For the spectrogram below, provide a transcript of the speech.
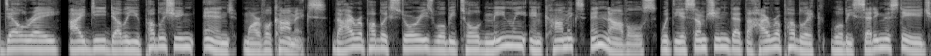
Del Rey, IDW Publishing, and Marvel Comics. The High Republic stories will be told mainly in comics and novels novels, with the assumption that the High Republic will be setting the stage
